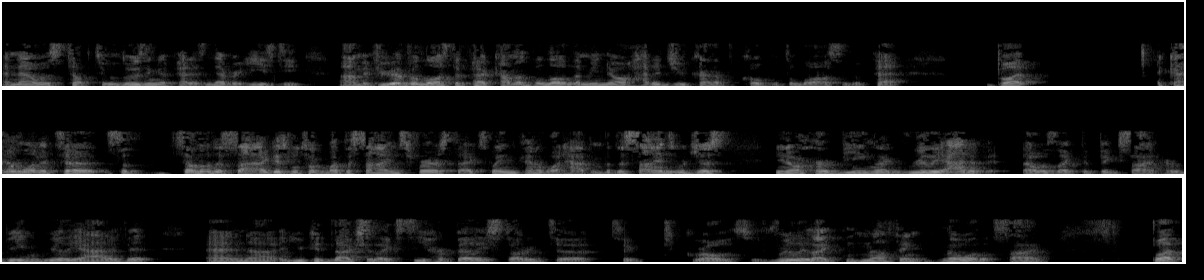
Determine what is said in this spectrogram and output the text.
and that was tough too. Losing a pet is never easy. Um, if you ever lost a pet, comment below. Let me know how did you kind of cope with the loss of a pet. But I kind of wanted to. So some of the signs. I guess we'll talk about the signs first. I explained kind of what happened, but the signs were just, you know, her being like really out of it. That was like the big sign. Her being really out of it and uh, you could actually like see her belly starting to to, to grow. It's really like nothing, no other sign. But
